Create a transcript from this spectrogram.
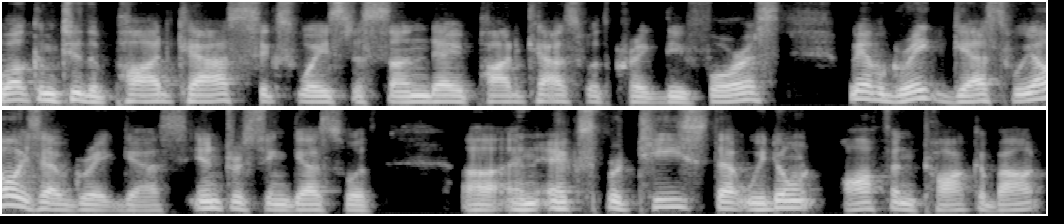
Welcome to the podcast, Six Ways to Sunday podcast with Craig D. Forrest. We have a great guest. We always have great guests, interesting guests with uh, an expertise that we don't often talk about,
